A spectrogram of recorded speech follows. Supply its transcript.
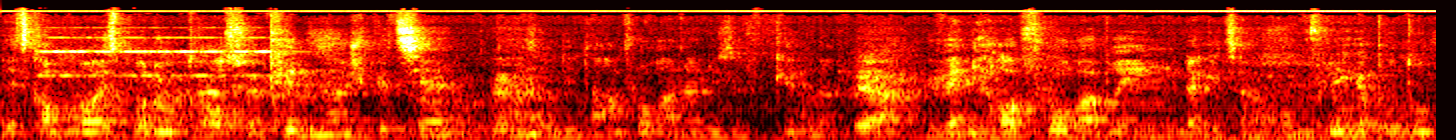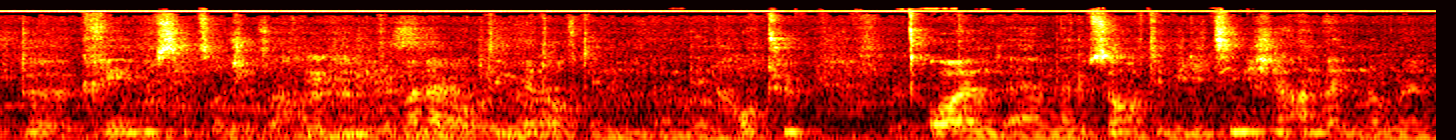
Jetzt kommt ein neues Produkt raus für Kinder speziell, mhm. also die Darmflora-Analyse für Kinder. Ja. Wir werden die Hautflora bringen, da geht es dann auch um Pflegeprodukte, Cremes und solche Sachen, mhm. die man dann optimiert auf den, den Hauttyp. Und ähm, dann gibt es noch die medizinischen Anwendungen.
